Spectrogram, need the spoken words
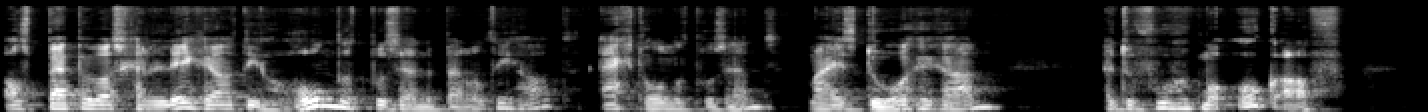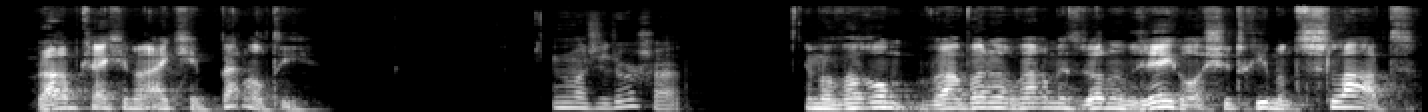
als Peppe was gaan liggen, had hij 100% de penalty gehad. Echt 100%. Maar hij is doorgegaan. En toen vroeg ik me ook af, waarom krijg je dan eigenlijk geen penalty? En als je doorgaat. Ja, maar waarom, waar, waar- waarom is dat een regel? Als je toch iemand slaat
